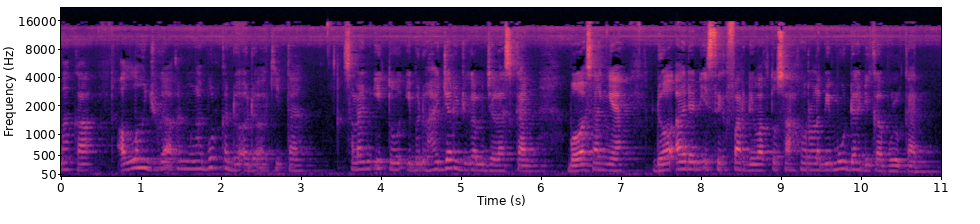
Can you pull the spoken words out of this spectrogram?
maka Allah juga akan mengabulkan doa-doa kita. Selain itu, Ibnu Hajar juga menjelaskan bahwasanya doa dan istighfar di waktu sahur lebih mudah dikabulkan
